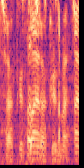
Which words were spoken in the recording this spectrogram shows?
That's right, because Lane's good match one, right? Match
